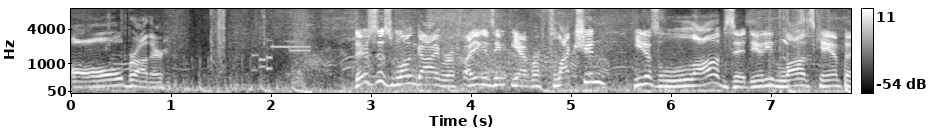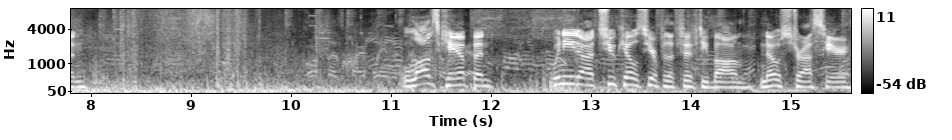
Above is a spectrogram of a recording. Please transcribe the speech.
Oh, brother. There's this one guy, I think his name, yeah, Reflection. He just loves it, dude. He loves camping. Loves camping. We need uh, two kills here for the 50 bomb. No stress here.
